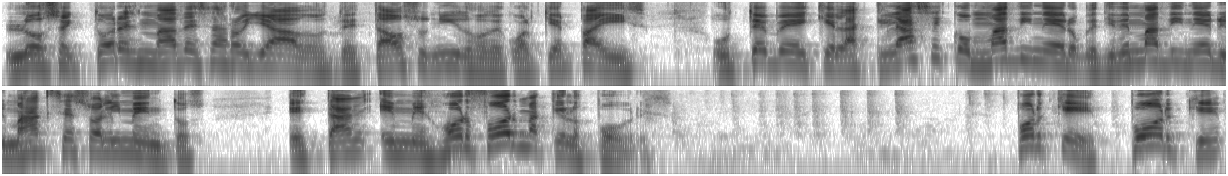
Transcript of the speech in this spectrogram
los sectores más desarrollados de Estados Unidos o de cualquier país, usted ve que la clase con más dinero, que tiene más dinero y más acceso a alimentos, están en mejor forma que los pobres. ¿Por qué? Porque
